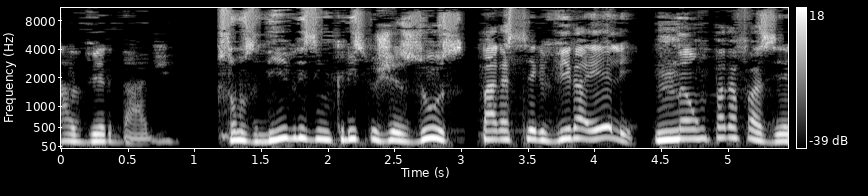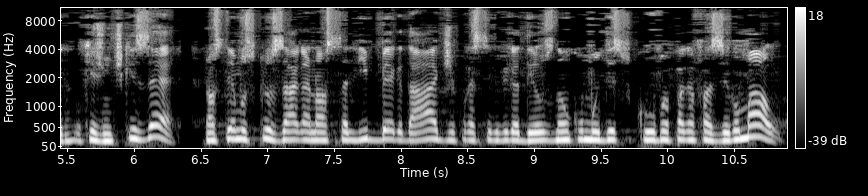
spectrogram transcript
a verdade. Somos livres em Cristo Jesus para servir a Ele, não para fazer o que a gente quiser. Nós temos que usar a nossa liberdade para servir a Deus, não como desculpa para fazer o mal.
